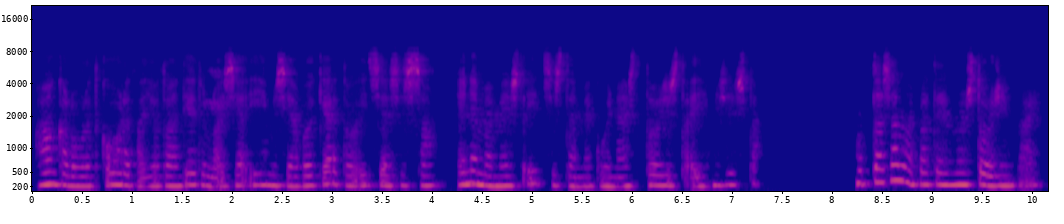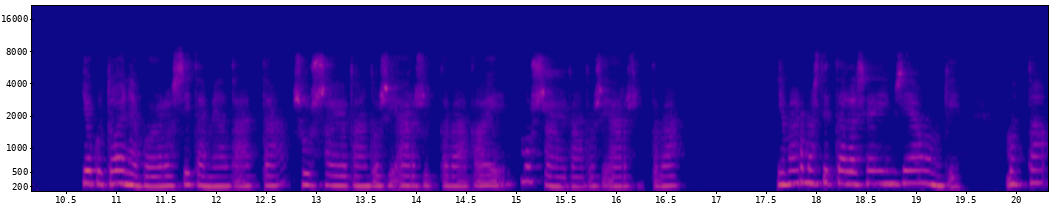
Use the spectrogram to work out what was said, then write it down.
hankaluudet kohdata jotain tietynlaisia ihmisiä voi kertoa itse asiassa enemmän meistä itsestämme kuin näistä toisista ihmisistä. Mutta sama pätee myös toisinpäin. Joku toinen voi olla sitä mieltä, että sussa on jotain tosi ärsyttävää tai mussa on jotain tosi ärsyttävää. Ja varmasti tällaisia ihmisiä onkin. Mutta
